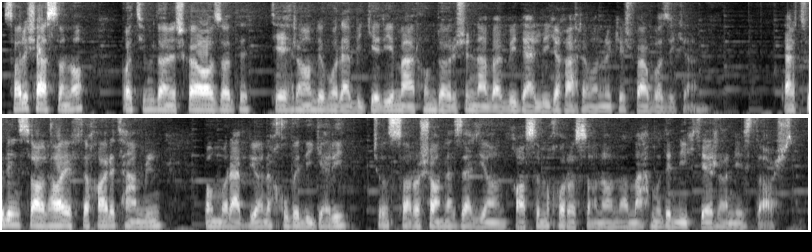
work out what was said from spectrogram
سال 69 با تیم دانشگاه آزاد تهران به مربیگری مرحوم داروش نبوی در لیگ قهرمانان کشور بازی کرد. در طول این سالها افتخار تمرین با مربیان خوب دیگری چون سارا شاه نظریان، قاسم خراسانان و محمود نیکتر را نیز داشتم.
